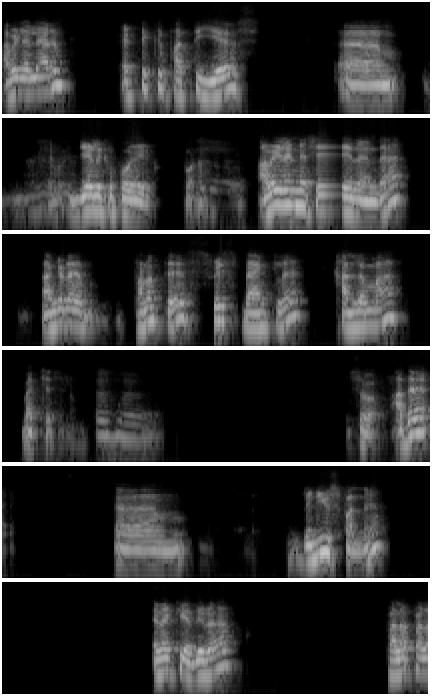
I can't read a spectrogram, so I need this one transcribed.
அவள் எல்லாரும் எட்டுக்கு பத்து இயர்ஸ் ஜெயிலுக்கு போயிருக்கணும். அவைகள் என்ன செய்த தங்களோட பணத்தை சுவிஸ் பேங்க்ல கள்ளமா வச்சிடணும் ஸோ அதை ரிடியூஸ் பண்ண. எனக்கு எதிராக பல பல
